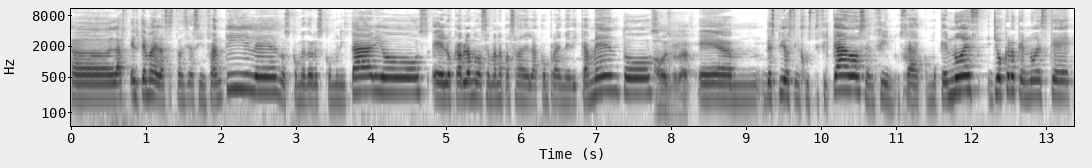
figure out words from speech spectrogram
Ah, las- el tema de las estancias infantiles, los comedores comunitarios, eh, lo que hablamos la semana pasada de la compra de medicamentos, Oh, es verdad. em, despidos injustificados, en fin, o sea, como que no es, yo creo que no es que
